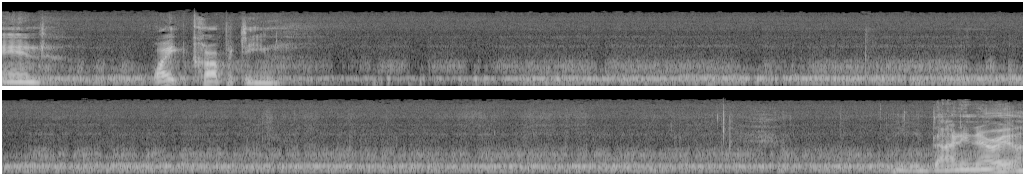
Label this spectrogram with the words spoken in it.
And white carpeting. Little dining area.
